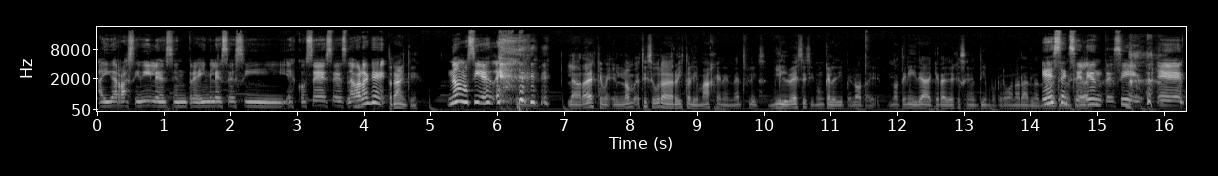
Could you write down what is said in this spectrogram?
hay guerras civiles entre ingleses y escoceses. La verdad que... Tranqui. No, sí, es... La verdad es que el nombre, estoy seguro de haber visto la imagen en Netflix mil veces y nunca le di pelota. No tenía idea de que era de viajes en el tiempo, pero bueno, ahora lo Es excelente, sí. Eh,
